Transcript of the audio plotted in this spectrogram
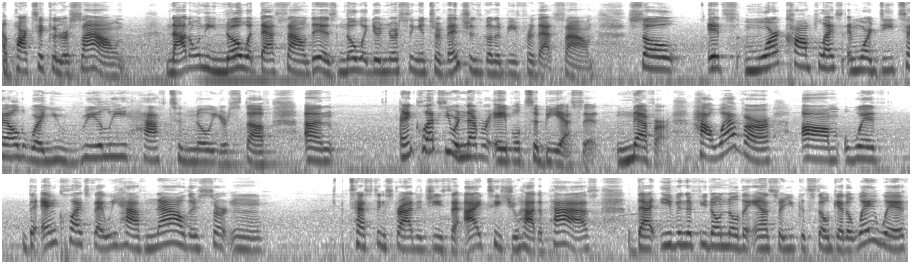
a particular sound not only know what that sound is know what your nursing intervention is going to be for that sound so it's more complex and more detailed where you really have to know your stuff um, and NCLEX, you were never able to BS it. Never. However, um, with the NCLEX that we have now, there's certain testing strategies that I teach you how to pass that even if you don't know the answer, you could still get away with.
